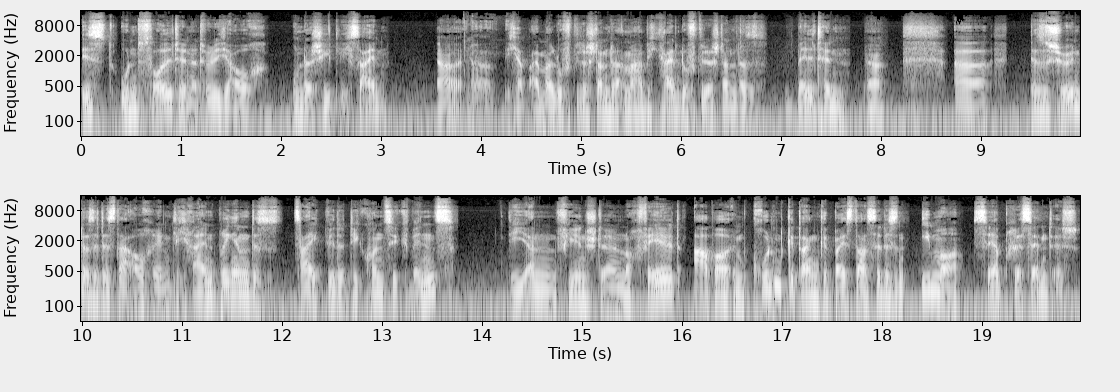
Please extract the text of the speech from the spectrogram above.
ist und sollte natürlich auch unterschiedlich sein. Ja, ja. ich habe einmal Luftwiderstand und einmal habe ich keinen Luftwiderstand. Das ist Welten. Ja. Äh, das ist schön, dass sie das da auch endlich reinbringen. Das zeigt wieder die Konsequenz die an vielen Stellen noch fehlt, aber im Grundgedanke bei Star Citizen immer sehr präsent ist,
